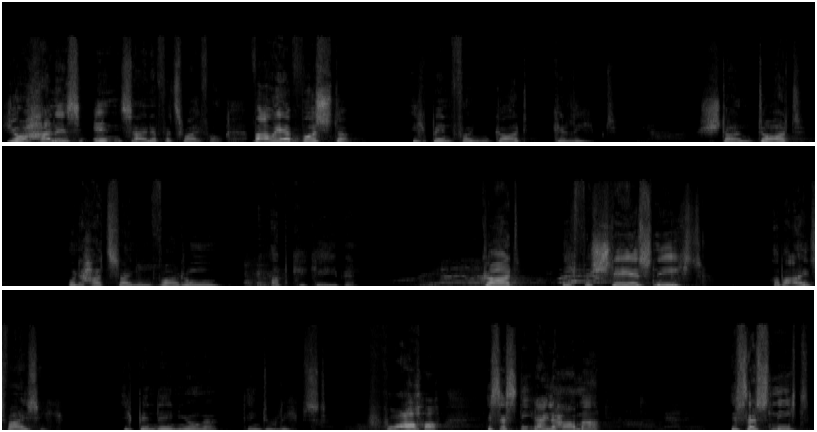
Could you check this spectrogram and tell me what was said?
Johannes in seiner Verzweiflung, weil er wusste, ich bin von Gott geliebt, stand dort und hat seinen Warum abgegeben. Gott, ich verstehe es nicht, aber eins weiß ich. Ich bin den Junge, den du liebst. Wow, ist das nicht ein Hammer? Ist das nicht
